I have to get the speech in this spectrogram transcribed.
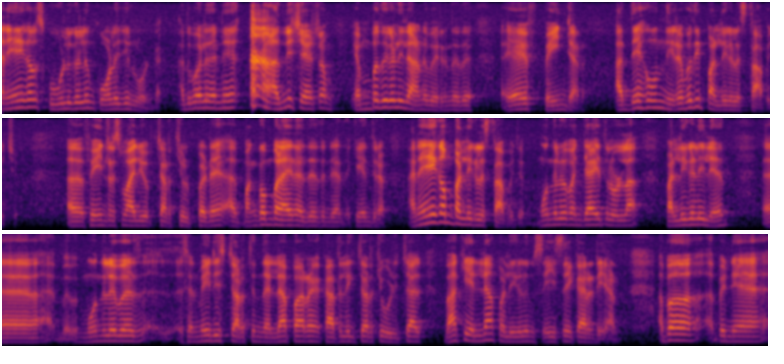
അനേകം സ്കൂളുകളും കോളേജുകളും ഉണ്ട്. അതുപോലെ തന്നെ അതിനുശേഷം എൺപതുകളിലാണ് വരുന്നത് എ എഫ് പെയിന്റർ അദ്ദേഹവും നിരവധി പള്ളികൾ സ്ഥാപിച്ചു. ഫെയിന്റേഴ്സ് വാല്യൂ ചർച്ച് ഉൾപ്പെടെ മങ്കൊമ്പലായിരുന്നു അദ്ദേഹത്തിന്റെ കേന്ദ്രം. അനേകം പള്ളികൾ സ്ഥാപിച്ചു. മൂന്നിലവ് പഞ്ചായത്തിലുള്ള പള്ളികളിൽ മൂന്നിലവ് സെന്റ് മേരീസ് എല്ലാ നെല്ലാപ്പാറ കാത്തലിക് ചർച്ച് ഒഴിച്ചാൽ ബാക്കി എല്ലാ പള്ളികളും സെയ്സേക്കാരുടെയാണ് അപ്പോൾ പിന്നെ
